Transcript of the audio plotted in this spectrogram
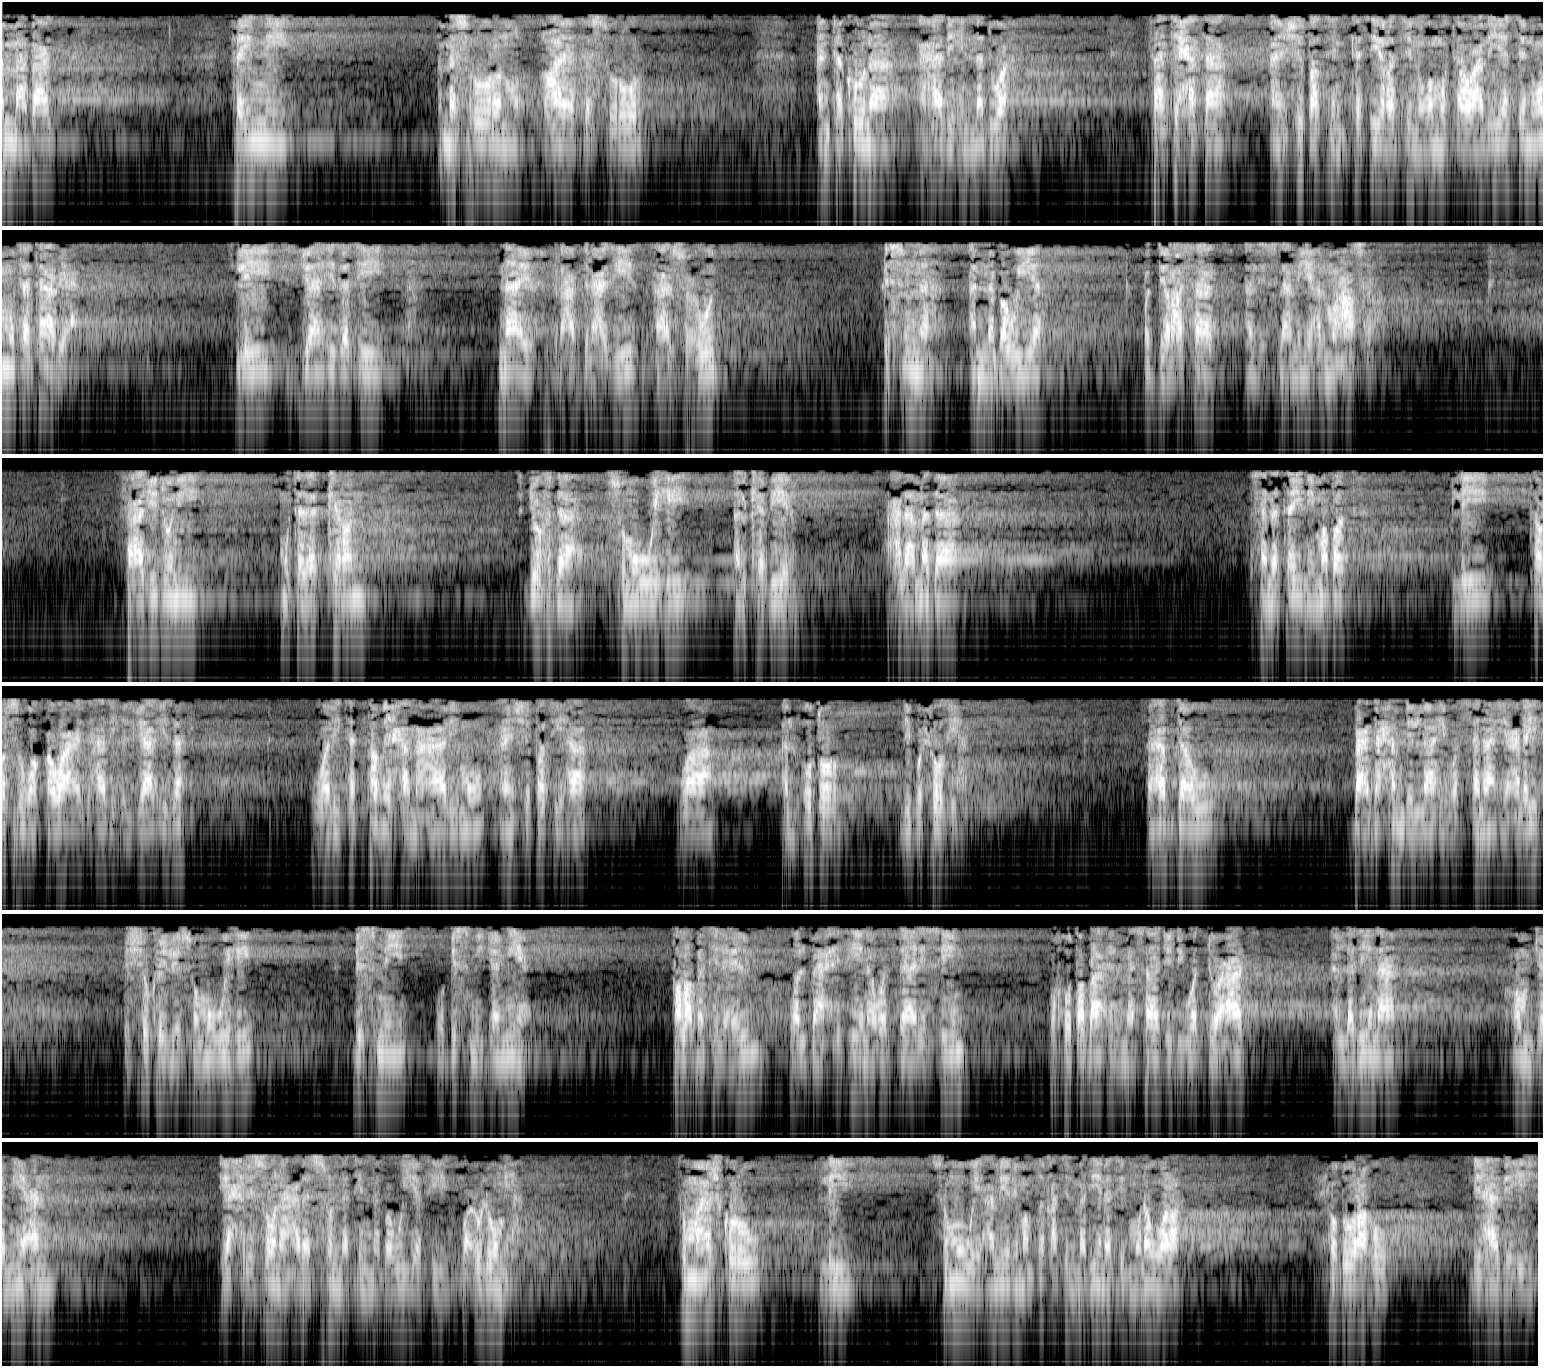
أما بعد فإني مسرور غاية السرور أن تكون هذه الندوة فاتحة أنشطة كثيرة ومتوالية ومتتابعة لجائزة نايف بن عبد العزيز آل سعود للسنة النبوية والدراسات الإسلامية المعاصرة. فأجدني متذكرا جهد سموه الكبير على مدى سنتين مضت لترسو قواعد هذه الجائزة ولتتضح معالم أنشطتها والأطر لبحوثها. فأبدأ بعد حمد الله والثناء عليه بالشكر لسموه باسمي وباسم جميع طلبة العلم والباحثين والدارسين وخطباء المساجد والدعاة الذين هم جميعا يحرصون على السنة النبوية وعلومها. ثم أشكر لسمو أمير منطقة المدينة المنورة حضوره لهذه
